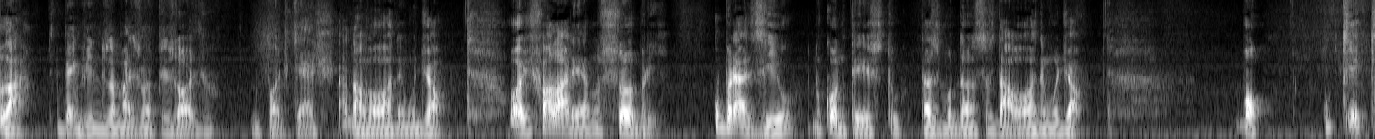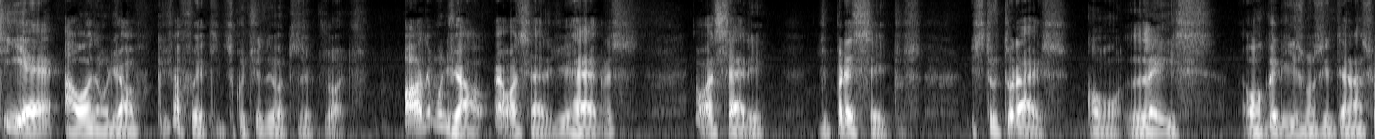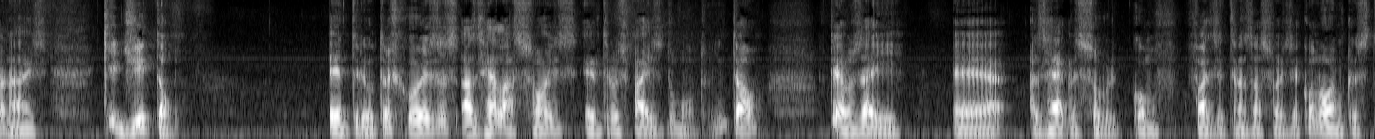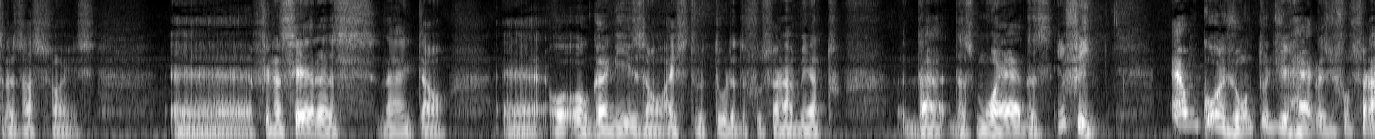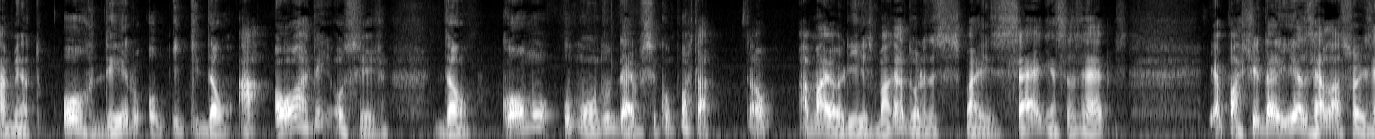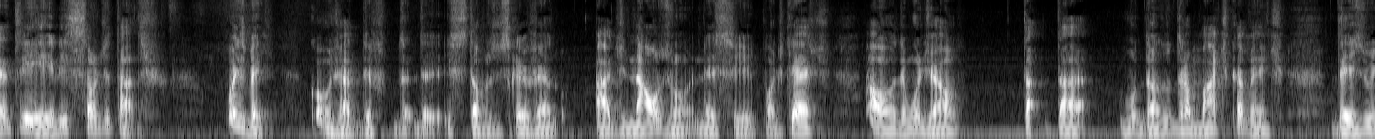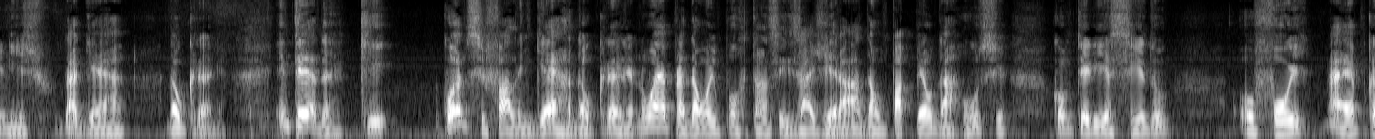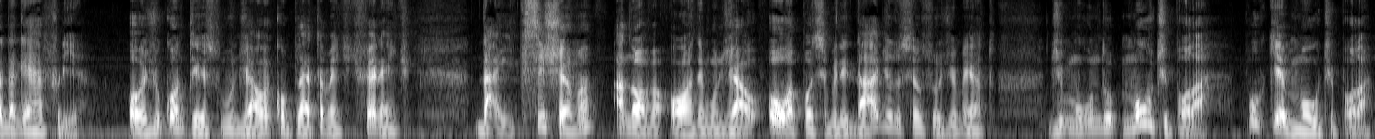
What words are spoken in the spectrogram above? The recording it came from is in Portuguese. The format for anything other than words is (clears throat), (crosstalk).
Olá, bem-vindos a mais um episódio do podcast A Nova Ordem Mundial. Hoje falaremos sobre o Brasil no contexto das mudanças da ordem mundial. Bom, o que, que é a ordem mundial, que já foi aqui discutido em outros episódios? A ordem mundial é uma série de regras, é uma série de preceitos estruturais, como leis, organismos internacionais, que ditam entre outras coisas, as relações entre os países do mundo. Então, temos aí é, as regras sobre como fazer transações econômicas, transações é, financeiras, né? então, é, organizam a estrutura do funcionamento da, das moedas, enfim, é um conjunto de regras de funcionamento ordeiro e que dão a ordem, ou seja, dão como o mundo deve se comportar. Então, a maioria esmagadora desses países seguem essas regras e a partir daí as relações entre eles são ditadas. Pois bem, como já de, de, de, estamos escrevendo ad nauseam nesse podcast, a ordem mundial está tá mudando dramaticamente desde o início da guerra da Ucrânia. Entenda que quando se fala em guerra da Ucrânia, não é para dar uma importância exagerada a um papel da Rússia como teria sido ou foi na época da Guerra Fria. Hoje o contexto mundial é completamente diferente, daí que se chama a nova ordem mundial ou a possibilidade do seu surgimento de mundo multipolar. Por que multipolar?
